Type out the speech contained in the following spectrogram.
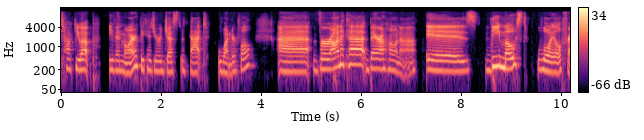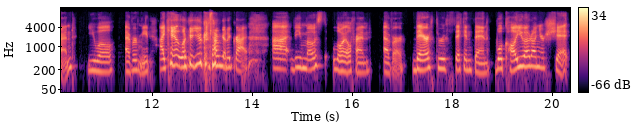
talk you up even more because you're just that wonderful. Uh, Veronica Barahona is the most loyal friend you will ever meet. I can't look at you because I'm going to cry. Uh, the most loyal friend ever. There through thick and thin. Will call you out on your shit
